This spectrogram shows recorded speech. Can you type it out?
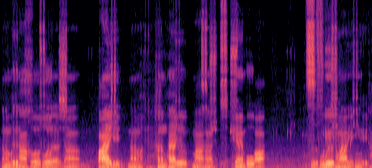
那么跟它合作的像 Biogen，那么很快就马上宣布啊。支付六千万美金给他，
